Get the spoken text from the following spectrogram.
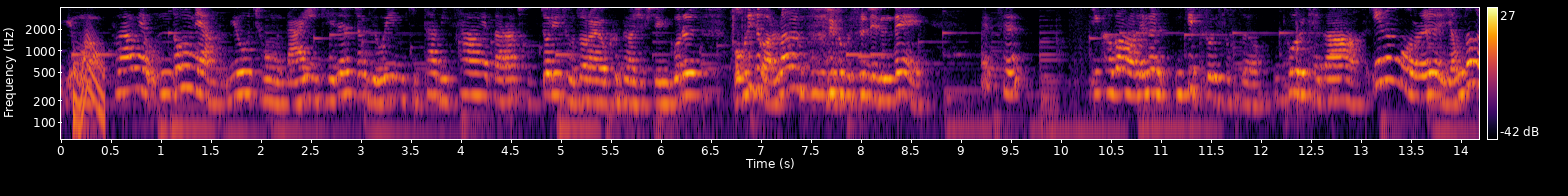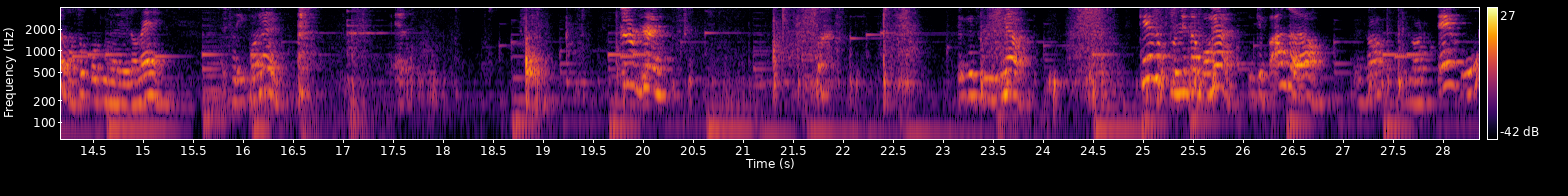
이게 뭐 고양이의 운동량, 묘종, 나이, 계절적 요인, 기타 및 상황에 따라 적절히 조절하여 급여하십시오. 이거를 먹이지 말라는 소리로 들리는데 하여튼 이 가방 안에는 이게 들어있었어요. 이거를 제가 끼는 거를 영상을 봤었거든요, 예전에. 그래서 이거는 이렇게 이렇게 돌리면 계속 돌리다 보면 이렇게 빠져요. 그래서 이걸 떼고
